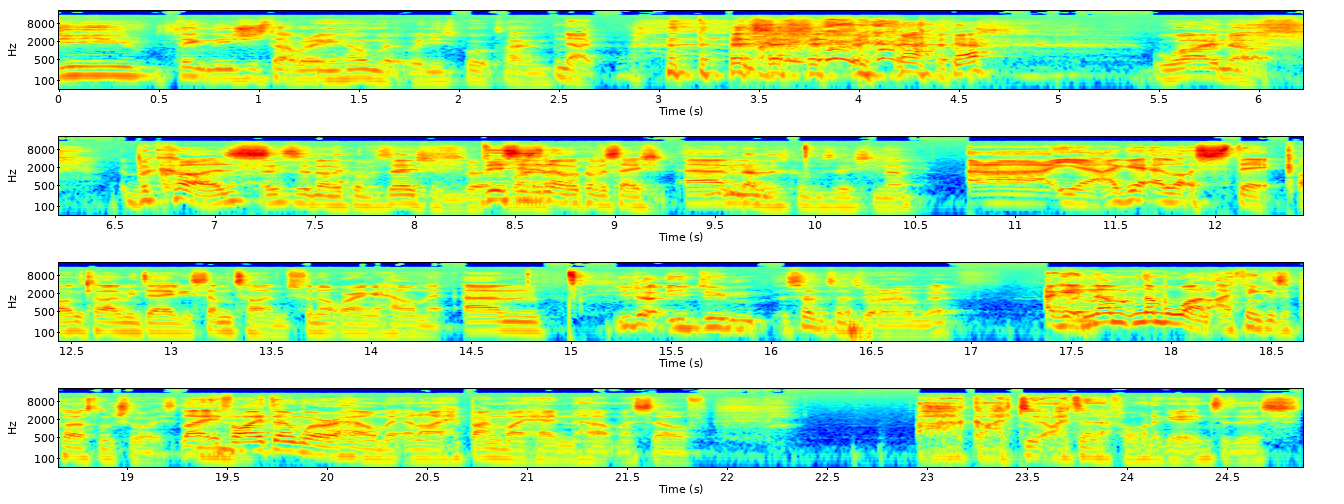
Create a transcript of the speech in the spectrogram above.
Do you think that you should start wearing a helmet when you sport climb? No, Why not? because This is another conversation. But this is not? another conversation. We can Um, have this conversation now. uh, yeah, I get a lot of stick on climbing daily sometimes for not wearing a helmet. Um, You don't. You do sometimes wear a helmet. Okay, num- number one, I think it's a personal choice. Like, if I don't wear a helmet and I bang my head and hurt myself, ah, God, I, do, I don't know if I want to get into this.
